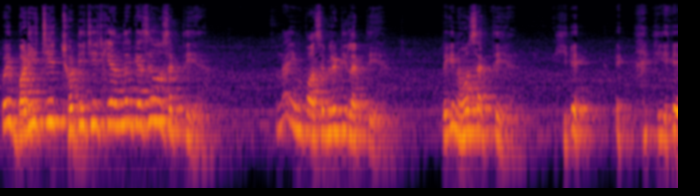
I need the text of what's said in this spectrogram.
कोई बड़ी चीज़, छोटी चीज़ के अंदर कैसे हो सकती है? ना इम्पॉसिबिलिटी लगती है, लेकिन हो सकती है। ये ये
